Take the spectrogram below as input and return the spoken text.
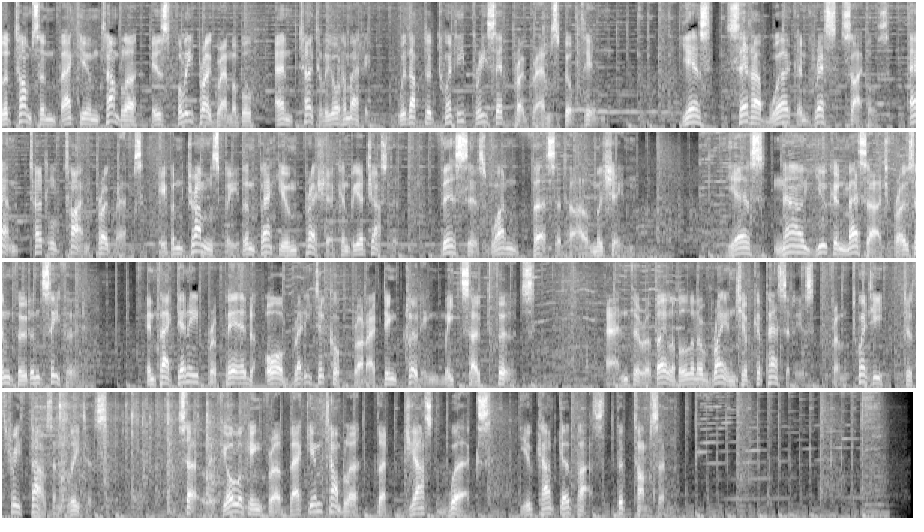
The Thompson vacuum tumbler is fully programmable and totally automatic with up to 20 preset programs built in. Yes, set up work and rest cycles and total time programs. Even drum speed and vacuum pressure can be adjusted. This is one versatile machine. Yes, now you can massage frozen food and seafood. In fact, any prepared or ready-to-cook product, including meat-soaked foods. And they're available in a range of capacities, from 20 to 3,000 litres. So, if you're looking for a vacuum tumbler that just works, you can't go past the Thompson.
